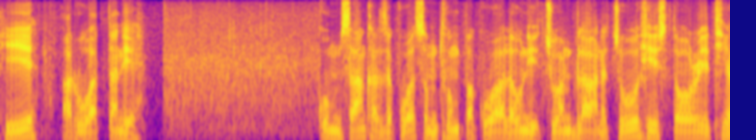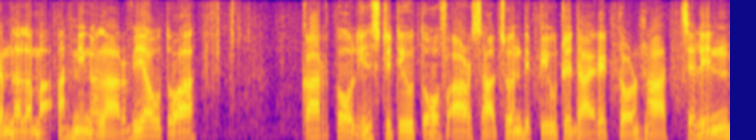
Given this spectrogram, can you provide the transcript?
hi aruat ani kum sang kha zakwa somthum pakwa lo ni chuan blan chu history thiamna lama a hminga lar viau to a Kartol Institute of Arts a chuan deputy director na chelin,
